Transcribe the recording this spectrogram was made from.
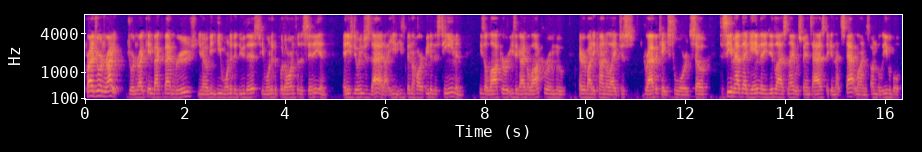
Proud of Jordan Wright. Jordan Wright came back to Baton Rouge. You know, he, he wanted to do this. He wanted to put on for the city, and and he's doing just that. He, he's been the heartbeat of this team, and he's a locker. He's a guy in the locker room who everybody kind of like just gravitates towards. So to see him have that game that he did last night was fantastic, and that stat line is unbelievable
